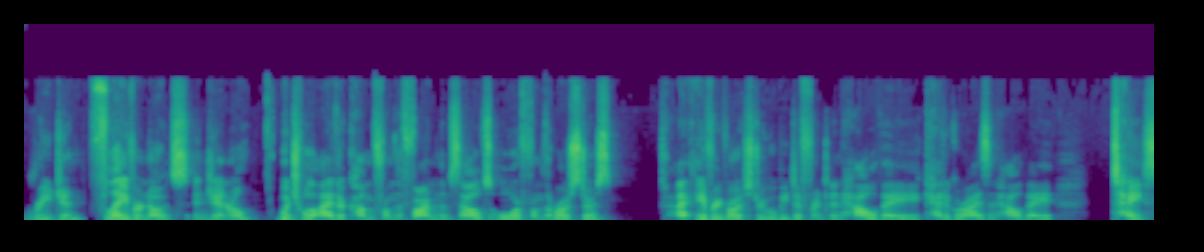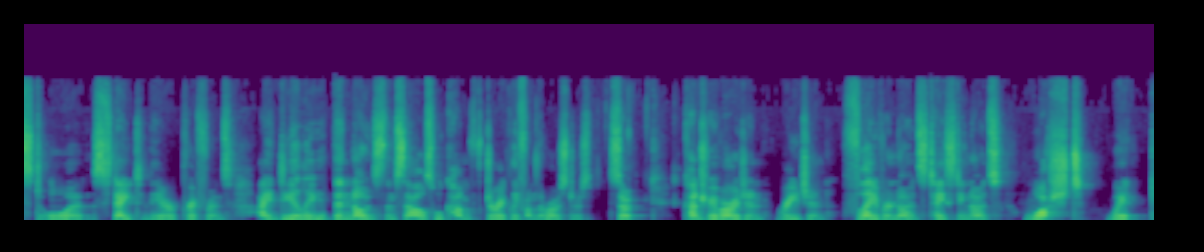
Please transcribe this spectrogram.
region, flavor notes in general, which will either come from the farm themselves or from the roasters. Uh, every roastery will be different in how they categorize and how they taste or state their preference. Ideally, the notes themselves will come directly from the roasters. So country of origin, region, flavor notes, tasting notes, washed, wet,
